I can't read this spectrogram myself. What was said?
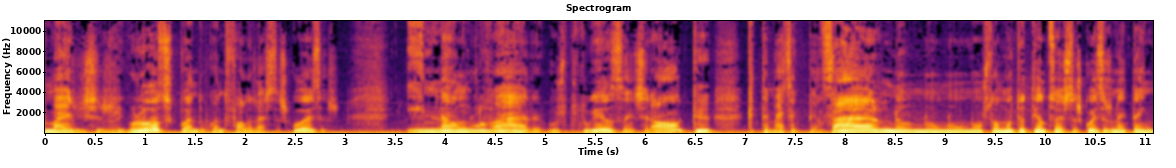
mais rigoroso quando, quando fala destas coisas e não levar os portugueses em geral, que, que têm mais a que pensar, não, não, não estão muito atentos a estas coisas, nem têm,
